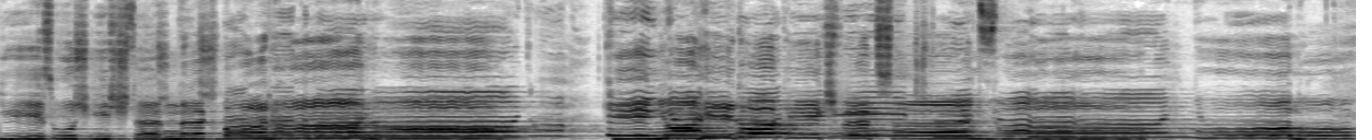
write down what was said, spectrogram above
Jézus Istennek báránya, kinyahított és földszánja. A nap,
